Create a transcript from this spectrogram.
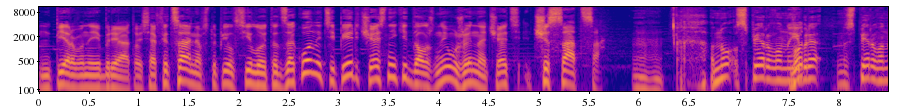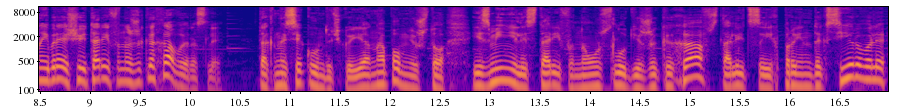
м, 1 ноября. То есть официально вступил в силу этот закон, и теперь частники должны уже начать чесаться. Мгм. Ну, с 1 ноября, с 1 ноября еще и тарифы на ЖКХ выросли. Так, на секундочку. Я напомню, что изменились тарифы на услуги ЖКХ, в столице их проиндексировали.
